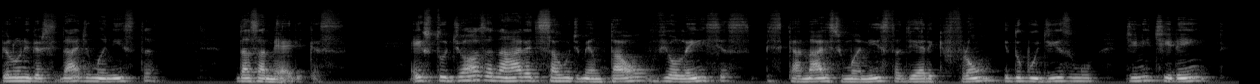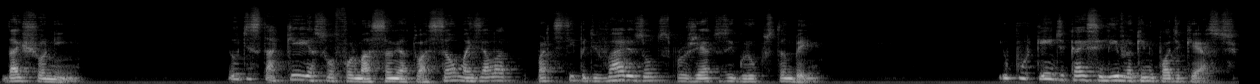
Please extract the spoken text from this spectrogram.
pela Universidade Humanista das Américas. É estudiosa na área de saúde mental, violências, psicanálise humanista de Eric Fromm e do budismo de Nichiren Daishonin. Eu destaquei a sua formação e atuação, mas ela participa de vários outros projetos e grupos também. E o porquê indicar esse livro aqui no podcast?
